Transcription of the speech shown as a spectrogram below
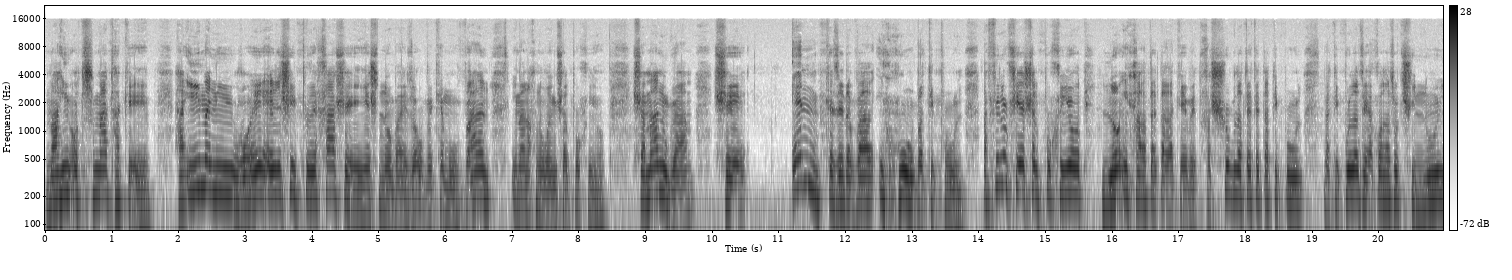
מהי עוצמת הכאב? האם אני רואה איזושהי פריחה שישנו באזור? וכמובן, אם אנחנו רואים שלפוחיות. שמענו גם ש... אין כזה דבר איחור בטיפול. אפילו כשיש שלפוחיות, לא איחרת את הרכבת. חשוב לתת את הטיפול, והטיפול הזה יכול לעשות שינוי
